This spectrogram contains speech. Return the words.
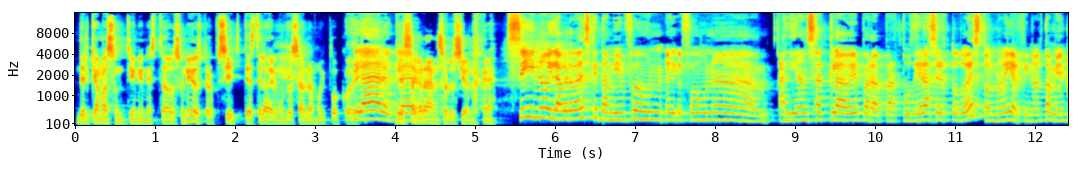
del que Amazon tiene en Estados Unidos, pero pues sí, de este lado del mundo se habla muy poco de, de esa gran solución. Sí, no, y la verdad es que también fue, un, eh, fue una alianza clave para, para poder hacer todo esto, ¿no? Y al final también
